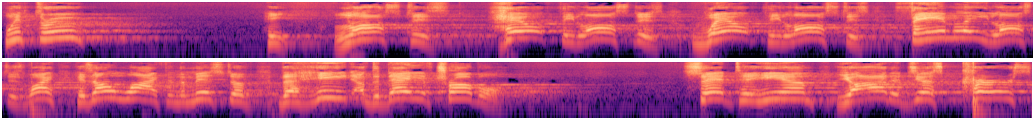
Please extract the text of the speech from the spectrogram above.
went through? He lost his health, he lost his wealth, he lost his family, he lost his wife, his own wife in the midst of the heat of the day of trouble. Said to him, You ought to just curse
